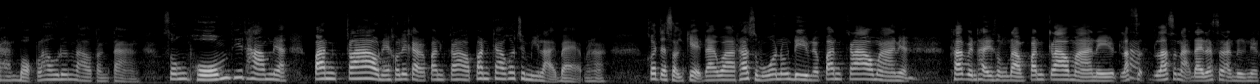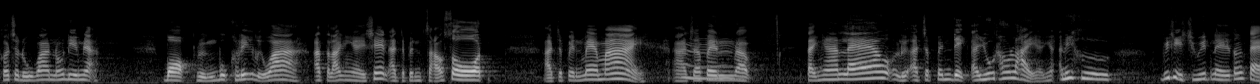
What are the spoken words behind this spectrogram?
การบอกเล่าเรื่องราวต่างๆ ทรงผมที่ทำเนี่ยปั้นกล้าวเนี่ยเขาเรียกกันว่าปั้นกล้าวปั้นกล้าวก็จะมีหลายแบบนะคะ ก็จะสังเกตได้ว่าถ้าสมมติว่าน้องดีมเนี่ยปั้นกล้าวมาเนี่ย ถ้าเป็นไทยทรงดำปั้นกล้าวมาในลักษณะลักษณะใดลักษณะหนึ่งเนี่ยก็จะรู้ว่าน้องดีมเนี่ยบอกถึงบุคลิกหรือว่าอัตลักษณ์ยังไง เช่น อาจจะเป็นสาวโสดอาจจะเป็นแม่ไม้ อาจจะเป็นแบบแต่งงานแล้ว หรืออาจจะเป็นเด็กอายุเท่าไหร่อย่างเงี้ยอันนี้คือวิถีชีวิตในตั้งแต่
